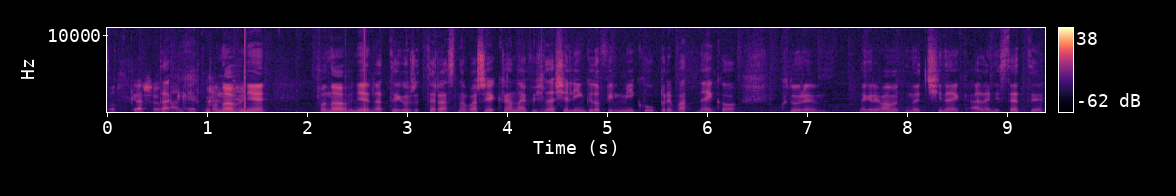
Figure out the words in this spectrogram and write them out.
Poskraszowany. tak, ponownie, ponownie dlatego, że teraz na Waszych ekranach wyświetla się link do filmiku prywatnego, w którym nagrywamy ten odcinek, ale niestety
